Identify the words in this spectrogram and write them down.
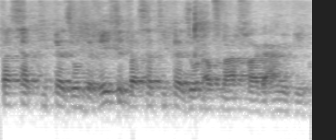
was hat die Person berichtet, was hat die Person auf Nachfrage angegeben.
